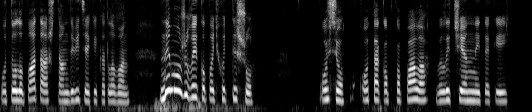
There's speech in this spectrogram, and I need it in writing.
Ото лопата аж там, дивіться, який котлован. Не можу викопати, хоч ти що. Ось, отак обкопала, величенний такий.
